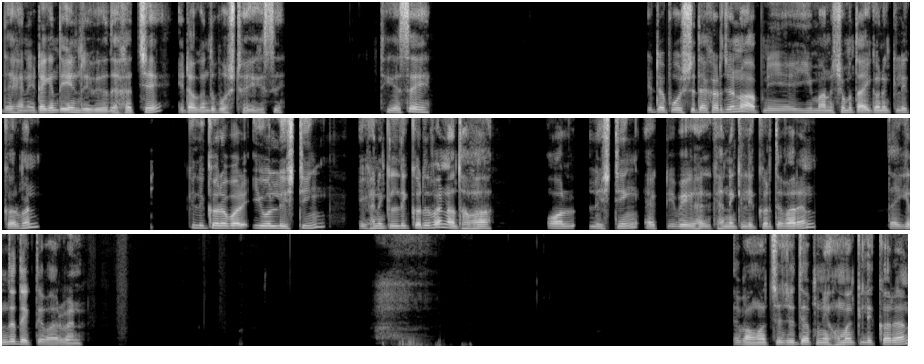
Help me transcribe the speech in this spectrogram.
দেখেন এটা কিন্তু ইন রিভিউ দেখাচ্ছে, এটাও কিন্তু পোস্ট হয়ে গেছে। ঠিক আছে? এটা পোস্ট দেখার জন্য আপনি এই মানুষের মতো আইকনে ক্লিক করবেন। ক্লিক করার পর ইউর লিস্টিং এখানে ক্লিক করতে পারেন অথবা অল লিস্টিং অ্যাক্টিভ এখানে ক্লিক করতে পারেন, তাই কিন্তু দেখতে পারবেন। এবং হচ্ছে যদি আপনি হোমে ক্লিক করেন,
